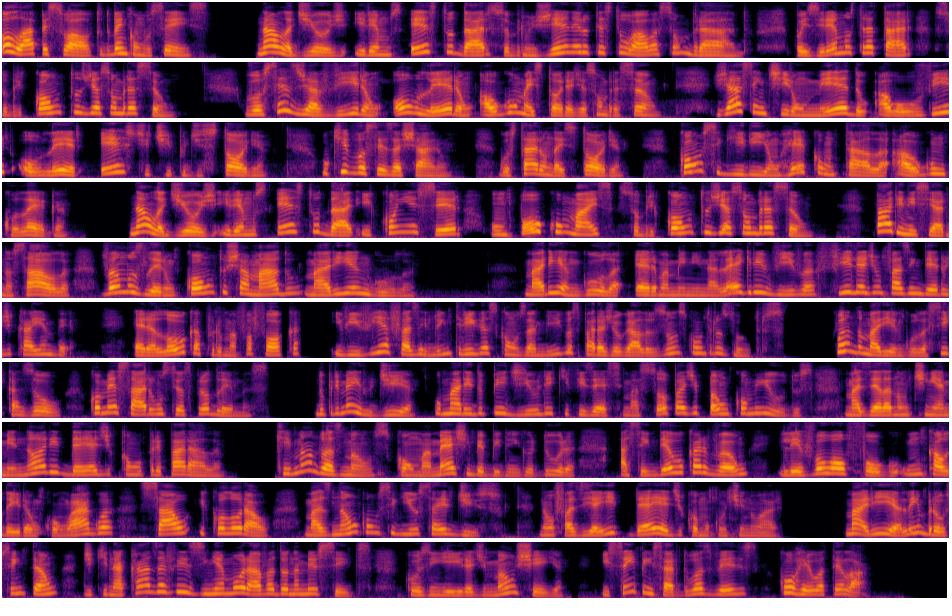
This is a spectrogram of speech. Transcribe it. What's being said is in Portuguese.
Olá, pessoal! Tudo bem com vocês? Na aula de hoje, iremos estudar sobre um gênero textual assombrado, pois iremos tratar sobre contos de assombração. Vocês já viram ou leram alguma história de assombração? Já sentiram medo ao ouvir ou ler este tipo de história? O que vocês acharam? Gostaram da história? Conseguiriam recontá-la a algum colega? Na aula de hoje, iremos estudar e conhecer um pouco mais sobre contos de assombração. Para iniciar nossa aula, vamos ler um conto chamado Maria Angula. Maria Angula era uma menina alegre e viva, filha de um fazendeiro de Caiambé. Era louca por uma fofoca e vivia fazendo intrigas com os amigos para jogá-los uns contra os outros. Quando Maria Angula se casou, começaram os seus problemas. No primeiro dia, o marido pediu-lhe que fizesse uma sopa de pão com miúdos, mas ela não tinha a menor ideia de como prepará-la. Queimando as mãos com uma mecha embebida em gordura, acendeu o carvão e levou ao fogo um caldeirão com água, sal e coloral, mas não conseguiu sair disso. Não fazia ideia de como continuar. Maria lembrou-se, então, de que na casa vizinha morava Dona Mercedes, cozinheira de mão cheia, e, sem pensar duas vezes, correu até lá.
